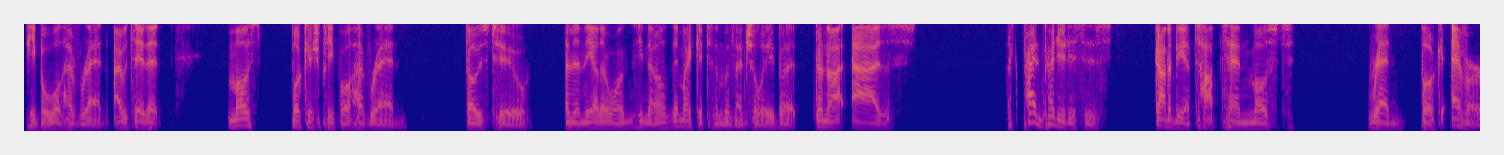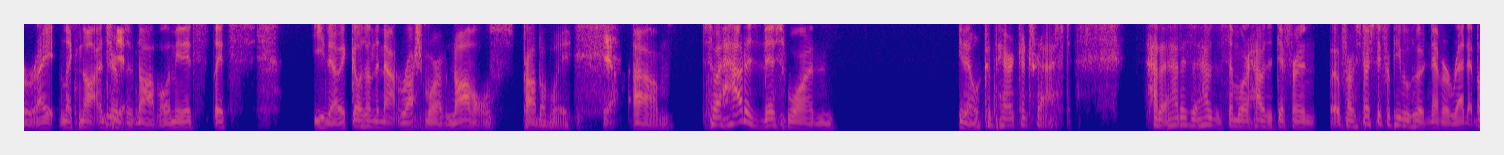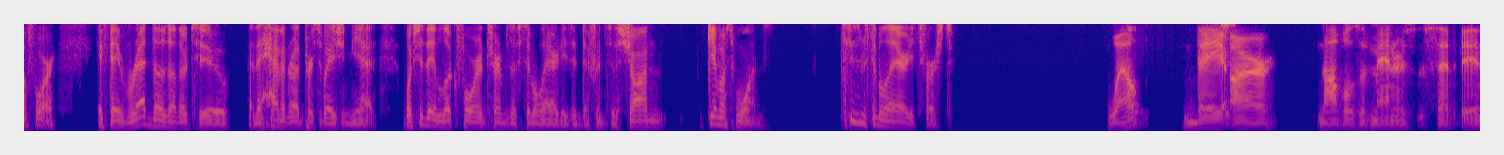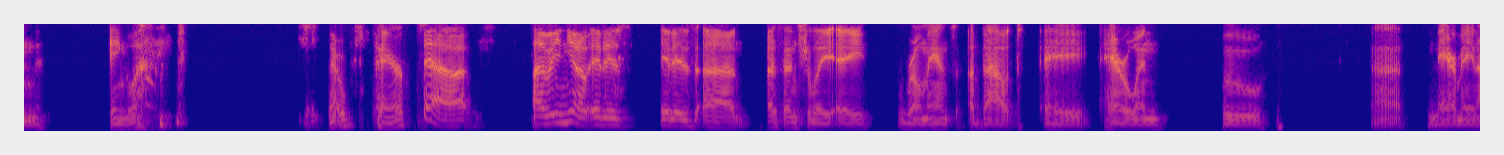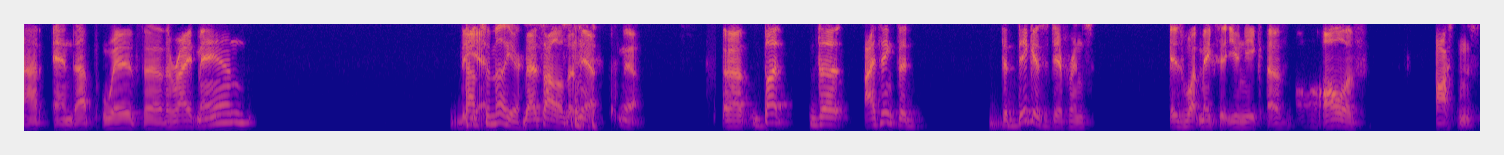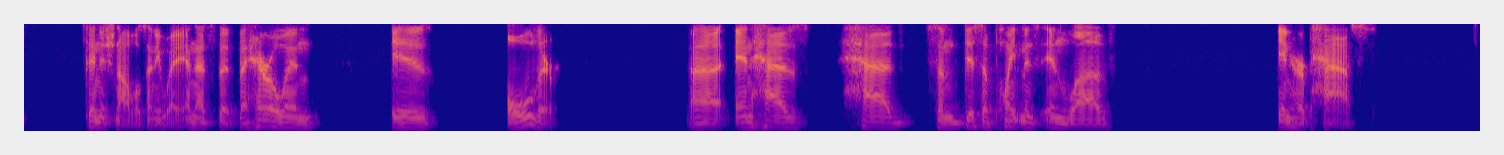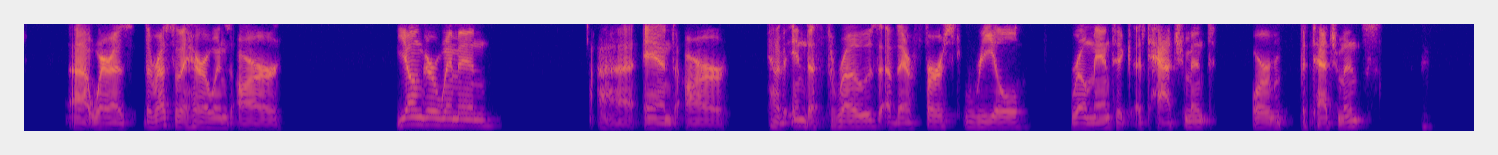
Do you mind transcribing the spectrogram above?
people will have read? I would say that most bookish people have read those two, and then the other ones, you know, they might get to them eventually, but they're not as like Pride and Prejudice is got to be a top 10 most read book ever, right? Like not in terms Yeah. of novel. I mean, it's it's you know, it goes on the Mount Rushmore of novels probably. Yeah. Um so how does this one you know, compare and contrast? How, do, how does it how is it similar? How is it different uh, from especially for people who have never read it before? If they've read those other two and they haven't read Persuasion yet, what should they look for in terms of similarities and differences? Sean, give us one. Let's do some similarities first. Well, they are novels of manners set in England. Fair. yeah, I mean, you know, it is it is uh, essentially a romance about a heroine who uh, may or may not end up with uh, the right man. Sounds familiar. That's all of them. Yeah, yeah. Uh, but the I think the the biggest difference is what makes it unique of all of Austen's Finnish novels, anyway, and that's that the heroine is older uh, and has had some disappointments in love in her past, uh, whereas the rest of the heroines are younger women uh, and are kind of in the throes of their first real romantic attachment or attachments.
